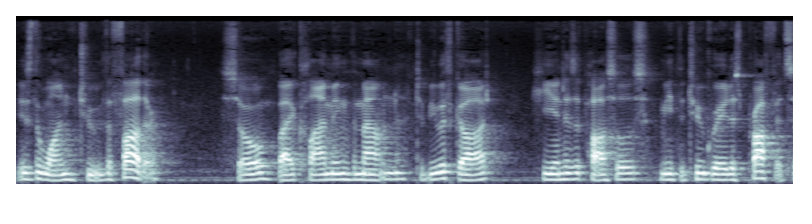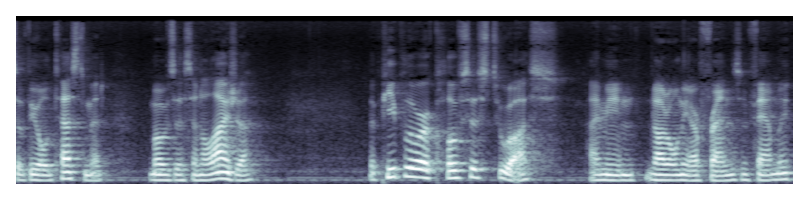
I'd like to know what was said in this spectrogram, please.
is the one to the Father. So, by climbing the mountain to be with God, he and his apostles meet the two greatest prophets of the Old Testament Moses and Elijah. The people who are closest to us, I mean, not only our friends and family,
